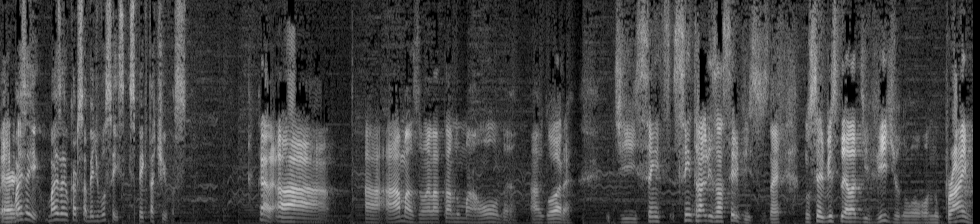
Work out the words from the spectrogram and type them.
É, É. Mas aí, mas aí eu quero saber de vocês, expectativas. Cara, a, a Amazon ela tá numa onda agora de cen- centralizar serviços, né? No serviço dela de vídeo, no, no Prime,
